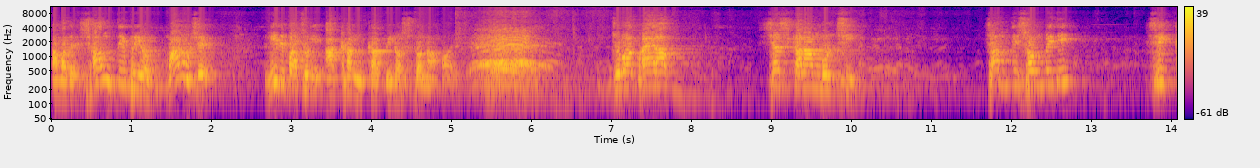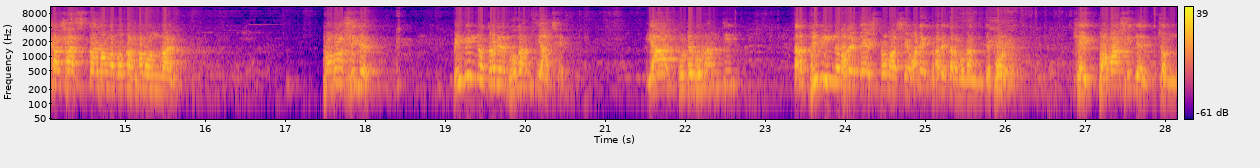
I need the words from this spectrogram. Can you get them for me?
আমাদের শান্তিপ্রিয় মানুষের নির্বাচনী আকাঙ্ক্ষা বিনষ্ট না হয়। যুবক ভাইরা শেষ কালাম বলছি। শান্তি সম্প্রীতি শিক্ষা, স্বাস্থ্য এবং অবকাঠামো উন্নয়ন। প্রবাসীদের বিভিন্ন ধরনের ভোগান্তি আছে। এয়ারপোর্টে ভোগান্তি। তারা বিভিন্ন ভাবে দেশ প্রবাসে অনেক ভাবে তারা ভোগান্তিতে পড়ে। সেই প্রবাসীদের জন্য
